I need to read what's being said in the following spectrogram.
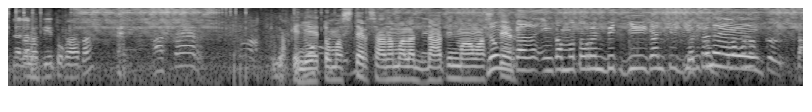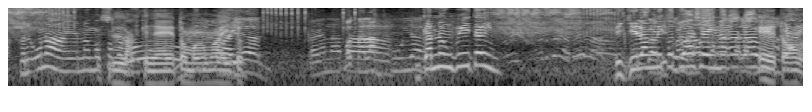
Dala dito kata? Master! Laki niya ito master. Sana maland natin mga Nung master. ka, ingka motoron bit gigantyo Ba't jilikod. ka na eh? Takal una, yan na Mas laki na ito mga mga. Ayan. Kaya na Matalag po yan. Ingka nung bitin. Digi lang likod wa siya, nakakawin. Ito ang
